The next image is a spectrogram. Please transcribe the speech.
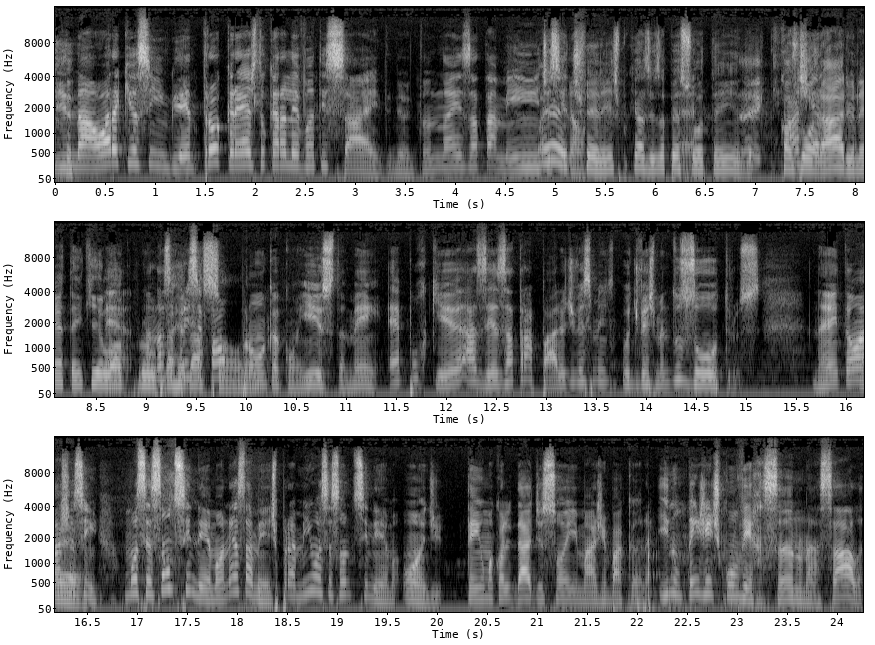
e na hora que, assim, entrou crédito, o cara levanta e sai, entendeu? Então não é exatamente é assim, não. diferente porque às vezes a pessoa tem, É, por causa acho do que- horário, né, tem que ir logo É, pro, a pra nossa principal redação. né? bronca com isso também é porque às vezes atrapalha o divertimento, o divertimento dos outros. Né? Então eu acho É. assim, uma sessão de cinema, honestamente, pra mim uma sessão de cinema onde tem uma qualidade de som e imagem bacana e não tem gente conversando na sala,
